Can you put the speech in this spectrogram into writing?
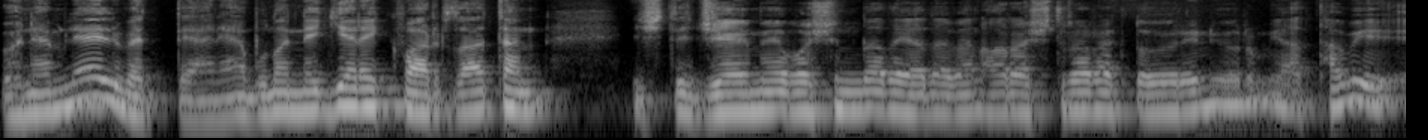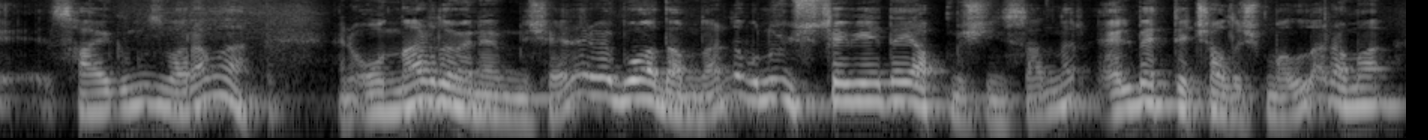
önemli elbette yani. Yani buna ne gerek var? Zaten işte CM başında da ya da ben araştırarak da öğreniyorum. Ya tabii saygımız var ama yani onlar da önemli şeyler ve bu adamlar da bunu üst seviyede yapmış insanlar. Elbette çalışmalılar ama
